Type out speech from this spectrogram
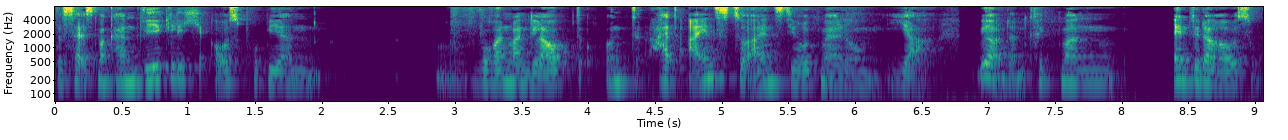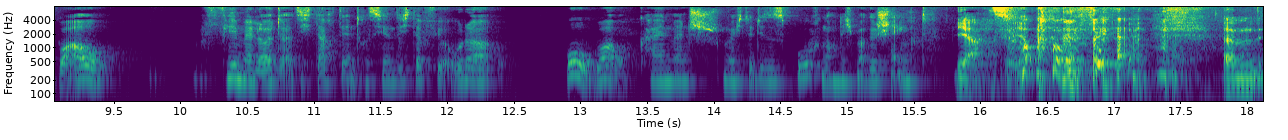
Das heißt, man kann wirklich ausprobieren, woran man glaubt und hat eins zu eins die Rückmeldung, ja. Ja, dann kriegt man entweder raus, wow, viel mehr Leute, als ich dachte, interessieren sich dafür oder oh wow, kein Mensch möchte dieses Buch noch nicht mal geschenkt. Ja, so ja. ähm,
